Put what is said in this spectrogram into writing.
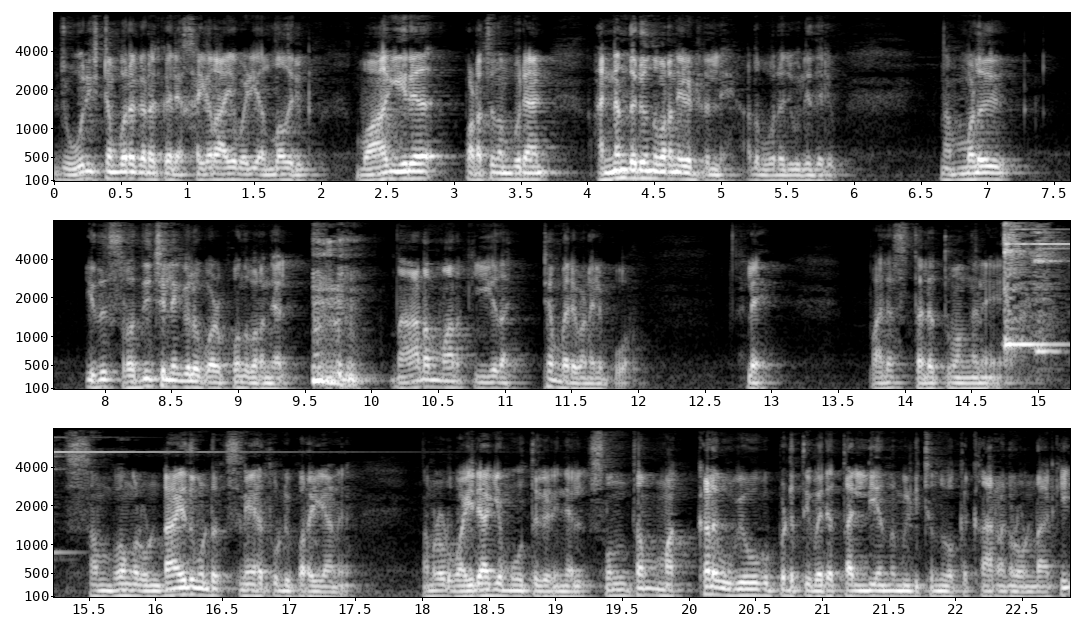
ജോലി ഇഷ്ടം പോലെ കിടക്കല്ലേ? ഹൈറായ വഴി അല്ല തരും. വാഗീര പടച്ച തമ്പുരാൻ അന്നം തരും എന്ന് പറഞ്ഞ് കേട്ടിട്ടില്ലേ? അതുപോലെ ജോലി തരും. നമ്മൾ ഇത് ശ്രദ്ധിച്ചില്ലെങ്കിലോ കുഴപ്പമെന്ന് പറഞ്ഞാൽ നാടന്മാർക്ക് ഏത് അറ്റം വരെ വേണേലും പോവാം. അല്ലേ? പല സ്ഥലത്തും അങ്ങനെ സംഭവങ്ങൾ ഉണ്ടായതുകൊണ്ട് സ്നേഹത്തോടി പറയുകയാണ്. നമ്മളോട് വൈരാഗ്യം മൂത്ത് കഴിഞ്ഞാൽ സ്വന്തം മക്കളെ ഉപയോഗപ്പെടുത്തി വരെ തല്ലിയെന്നും ഇടിച്ചെന്നും ഒക്കെ കാരണങ്ങൾ ഉണ്ടാക്കി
